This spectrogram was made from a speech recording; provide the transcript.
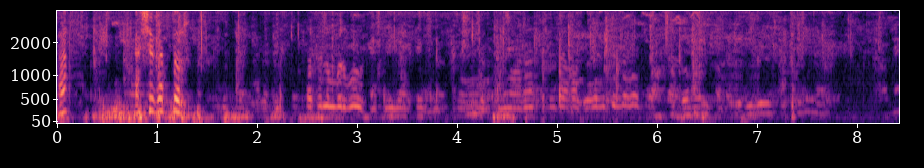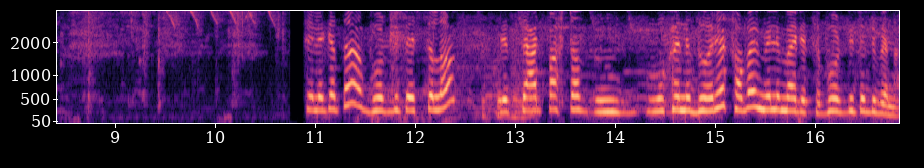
হ্যাঁ? একশো একাত্তর। ছেলেকে তো ভোট দিতে এসেছিল যে চার পাঁচটা ওখানে ধরে সবাই মিলে মেরেছে ভোট দিতে দিবে না।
